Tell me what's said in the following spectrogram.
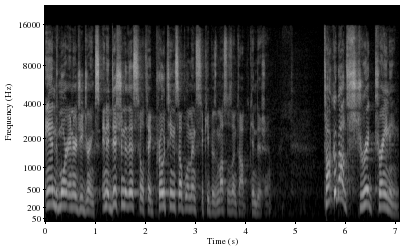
and more energy drinks. In addition to this, he'll take protein supplements to keep his muscles in top condition. Talk about strict training.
